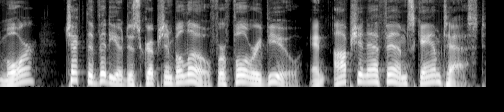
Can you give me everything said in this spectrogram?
more? Check the video description below for full review and Option FM scam test.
